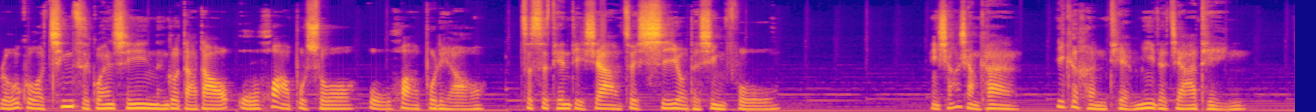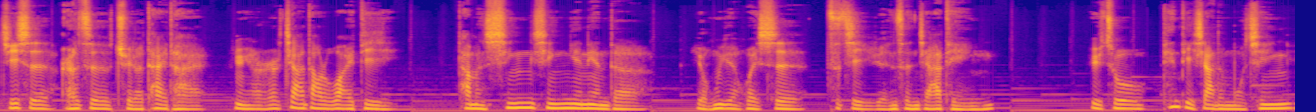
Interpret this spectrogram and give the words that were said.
如果亲子关系能够达到无话不说、无话不聊，这是天底下最稀有的幸福。你想想看，一个很甜蜜的家庭，即使儿子娶了太太，女儿嫁到了外地，他们心心念念的永远会是。自己原生家庭，预祝天底下的母亲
